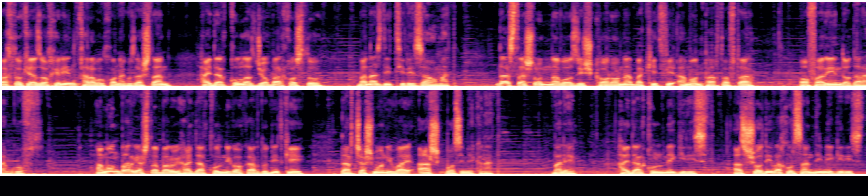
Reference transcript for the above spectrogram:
Вақто ки аз охирин қаравулхона гузаштанд ҳайдарқул аз ҷо бархосту ба назди тиреза омад дасташро навозишкорона ба китфи амон партофта. Офарин додарам гуфт. Ҳамон баргашта ба рӯи ҳайдарқул нигоҳ карду дид ки дар чашмони вай ашк бозӣ мекунад. Бале ҳайдарқул мегирист аз шодӣ ва хурсандӣ мегирист.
